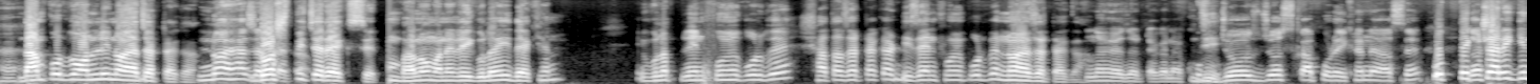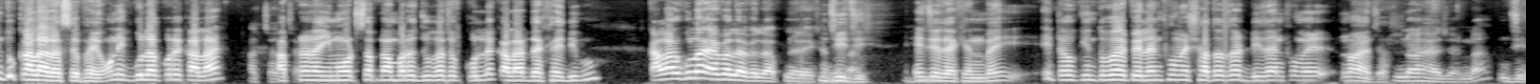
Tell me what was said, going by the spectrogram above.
হ্যাঁ। দাম পড়বে অনলি নয় হাজার টাকা। নয় হাজার দশ পিচের এক সেট ভালো মানের এইগুলাই দেখেন। এগুলা প্লেন ফোমে পড়বে সাত হাজার টাকা ডিজাইন ফোমে পড়বে নয় হাজার টাকা। নয় হাজার টাকা না খুব জোস জোস কাপড় এখানে আছে। প্রত্যেকটারই কিন্তু কালার আছে ভাই অনেকগুলা করে কালার আচ্ছা, আপনারা এই হোয়াটসঅ্যাপ নাম্বারে যোগাযোগ করলে কালার দেখাই দিব। কালারগুলো অ্যাভেলেবেল আপনার এখানে। জি জি। এই যে দেখেন ভাই এটাও কিন্তু ভাই প্লেন ফোমে সাত হাজার ডিজাইন ফোমে নয় হাজার। 9000 না? জি।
